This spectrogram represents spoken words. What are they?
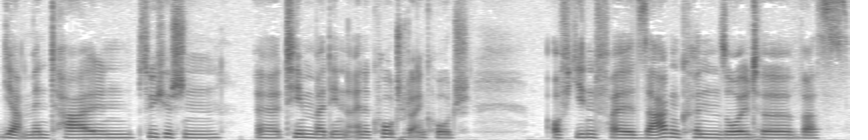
ja, mentalen, psychischen äh, Themen, bei denen eine Coach oder ein Coach auf jeden Fall sagen können sollte, was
